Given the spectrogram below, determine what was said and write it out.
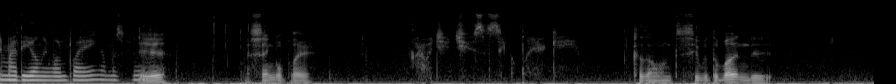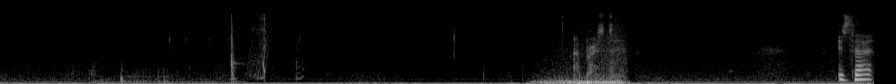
Am I the only one playing? I'm assuming. Yeah. A single player. Why would you choose a single player game? Cause I wanted to see what the button did. I pressed it. Is that?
